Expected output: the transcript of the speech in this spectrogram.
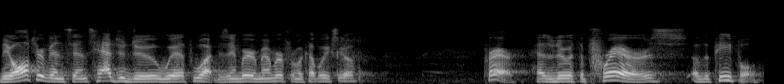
The altar of incense had to do with what? Does anybody remember from a couple weeks ago? Prayer. Had to do with the prayers of the people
